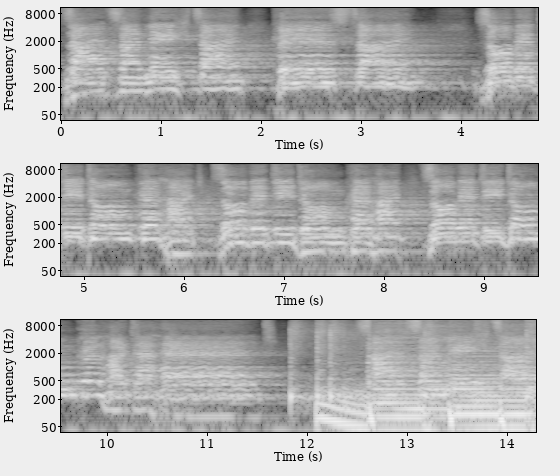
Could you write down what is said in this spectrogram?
Salz sein, Licht sein, Christ sein, so wird die Dunkelheit, so wird die Dunkelheit, so wird die Dunkelheit erhellt. Salz sein, Licht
